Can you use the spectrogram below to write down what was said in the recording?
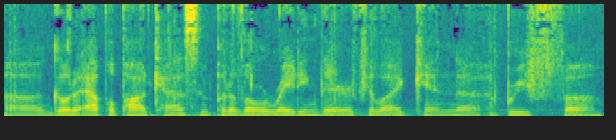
Uh, go to Apple Podcasts and put a little rating there if you like and uh, a brief um,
